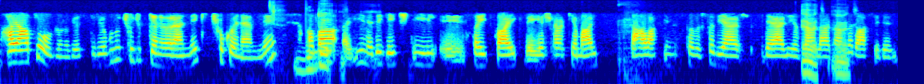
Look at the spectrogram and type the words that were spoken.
hayatı olduğunu gösteriyor. Bunu çocukken öğrenmek çok önemli. Burada... Ama yine de geç değil. E, Sait Faik ve Yaşar Kemal daha vaktimiz kalırsa diğer değerli yazarlardan evet, evet. da bahsederiz.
